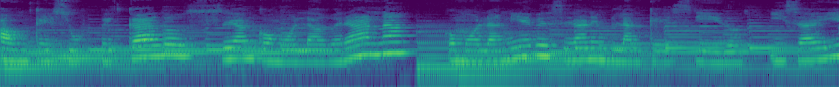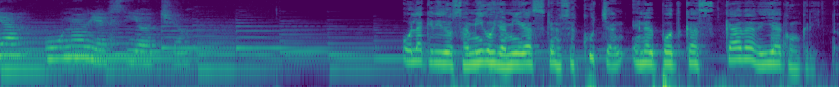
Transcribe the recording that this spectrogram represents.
Aunque sus pecados sean como la grana, como la nieve serán emblanquecidos. Isaías 1:18 Hola queridos amigos y amigas que nos escuchan en el podcast Cada día con Cristo.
